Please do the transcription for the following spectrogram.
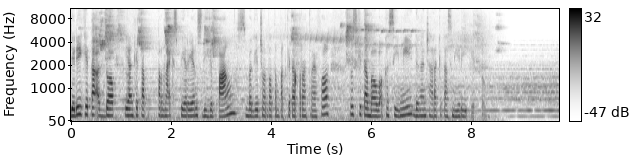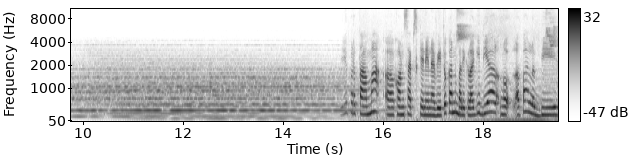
Jadi kita adopt yang kita pernah experience di Jepang sebagai contoh tempat kita pernah travel, terus kita bawa ke sini dengan cara kita sendiri gitu. Pertama uh, konsep Scandinavia itu kan balik lagi dia apa lebih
